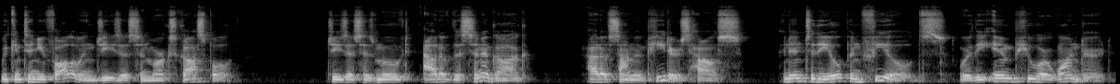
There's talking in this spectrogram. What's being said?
We continue following Jesus in Mark's Gospel. Jesus has moved out of the synagogue, out of Simon Peter's house, and into the open fields where the impure wandered.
